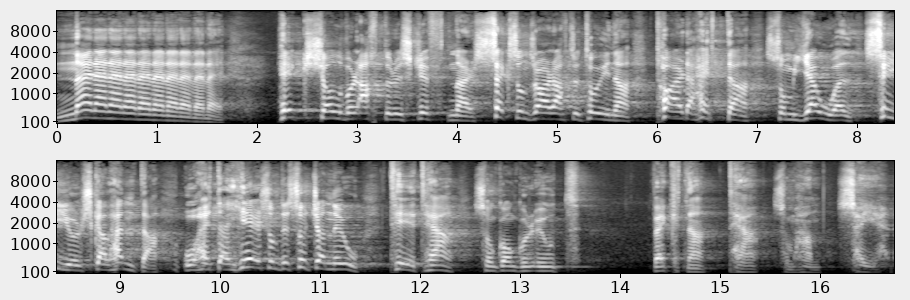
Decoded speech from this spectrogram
Nei, nei, nei, nei, nei, nei, nei, nei, nei. Hikk sjølver atter i skriften 600 år atter tøyna, tar det hetta som Joel sier skal henta. Og hetta her som det sutja nu, til det som gonger ut, vekna det som han sier.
